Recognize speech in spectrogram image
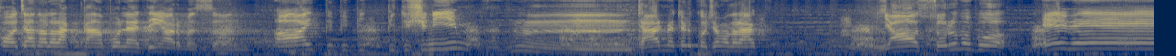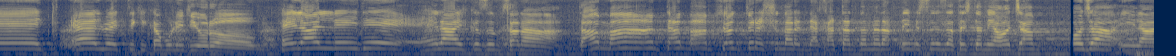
kocan olarak kabul ediyor musun? Ay bir, bir, bir, düşüneyim. Hmm, Terminatörü kocam olarak. Ya soru mu bu? Evet. Elbette ki kabul ediyorum. Helal Lady. Helal kızım sana. Tamam tamam söndürün şunları. Ne kadar da meraklıymışsınız ateşlemeye hocam. Hoca ilan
